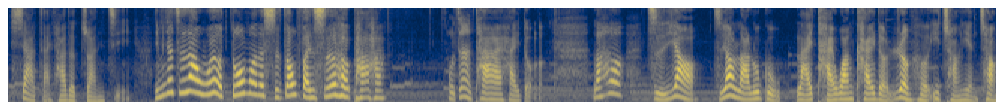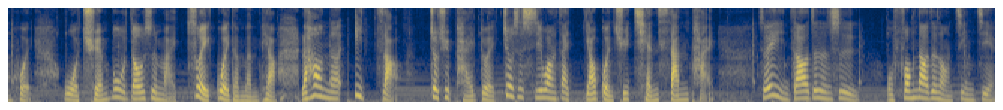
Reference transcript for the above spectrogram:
下载他的专辑，你们就知道我有多么的始终粉丝了吧？我真的太爱 Hide 了。然后只要只要拉鲁古。来台湾开的任何一场演唱会，我全部都是买最贵的门票，然后呢一早就去排队，就是希望在摇滚区前三排。所以你知道，真的是我疯到这种境界。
